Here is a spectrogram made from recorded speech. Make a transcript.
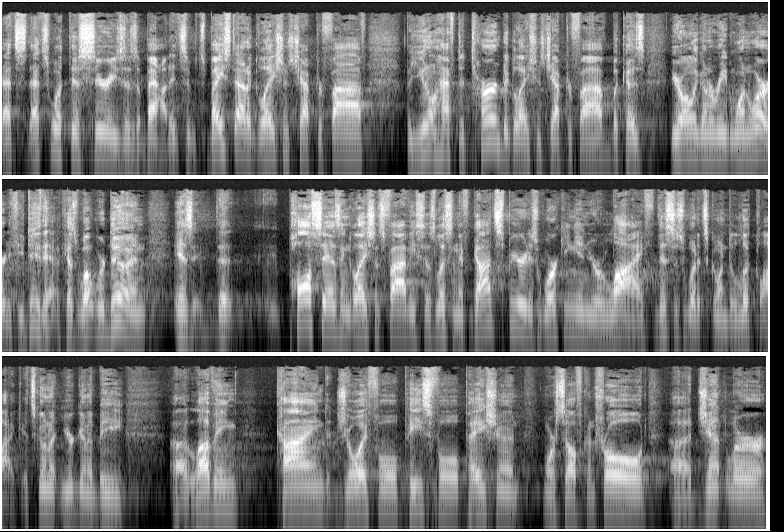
That's, that's what this series is about. It's, it's based out of Galatians chapter 5, but you don't have to turn to Galatians chapter 5 because you're only going to read one word if you do that. Because what we're doing is, the, Paul says in Galatians 5, he says, listen, if God's Spirit is working in your life, this is what it's going to look like. It's going to, you're going to be uh, loving, kind, joyful, peaceful, patient, more self controlled, uh, gentler,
